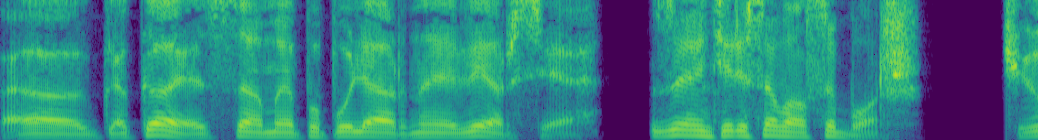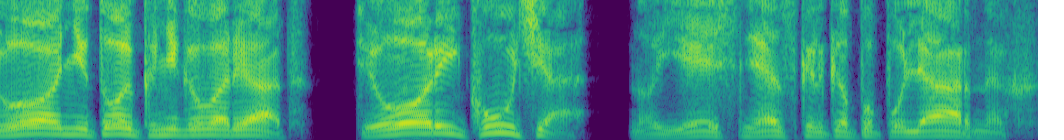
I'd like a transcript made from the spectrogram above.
А какая самая популярная версия?» — заинтересовался Борж. «Чего они только не говорят. Теорий куча, но есть несколько популярных.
